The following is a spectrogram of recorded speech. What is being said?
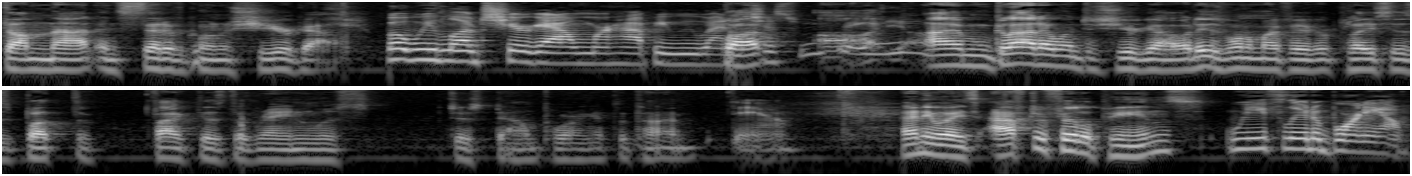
done that instead of going to Siargao. But we loved Siargao and we're happy we went. But just. I'm glad I went to Siargao. It is one of my favorite places, but the fact is the rain was just downpouring at the time. yeah. Anyways, after Philippines, We flew to Borneo,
